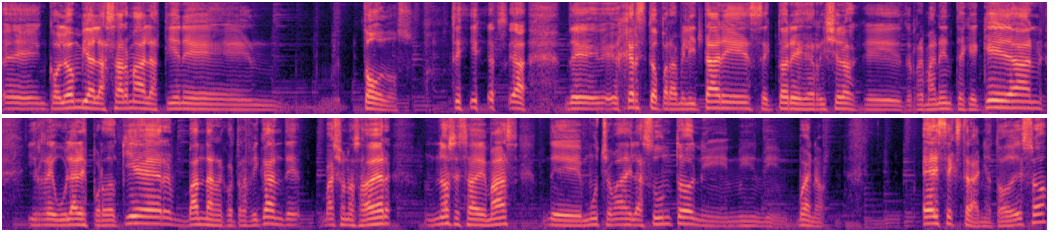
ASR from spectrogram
eh, en Colombia las armas las tienen todos. Sí, o sea, de ejército paramilitares, sectores guerrilleros que, remanentes que quedan, irregulares por doquier, bandas narcotraficantes, vayan a saber, no se sabe más de mucho más del asunto, ni, ni- ni- bueno, es extraño todo eso,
